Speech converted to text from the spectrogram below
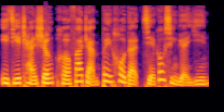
以及产生和发展背后的结构性原因。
